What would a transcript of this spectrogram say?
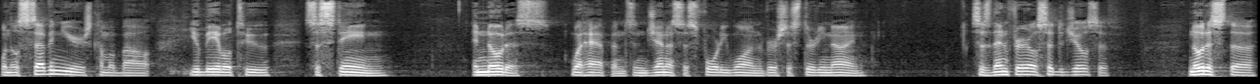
when those seven years come about, you'll be able to sustain. And notice what happens in Genesis 41, verses 39. It says, Then Pharaoh said to Joseph, Notice the,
